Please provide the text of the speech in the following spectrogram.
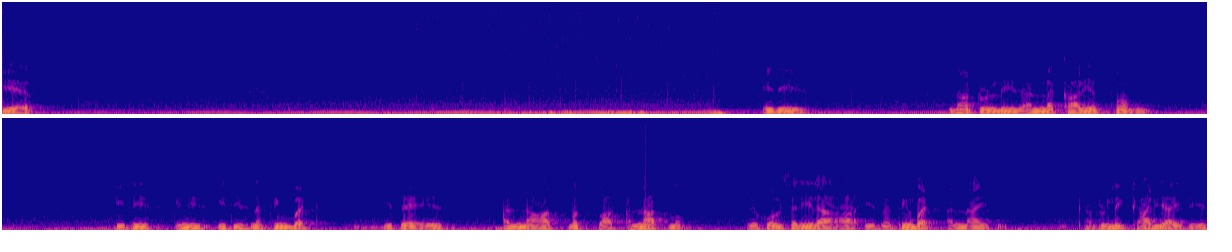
Here, it is not only the Anna Karyatvam, it is, it is nothing but, he says, Anna Atmatvat. The whole Sharira is nothing but Anna iti. Not only Karya it is,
